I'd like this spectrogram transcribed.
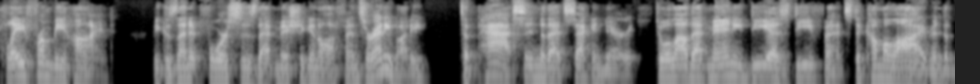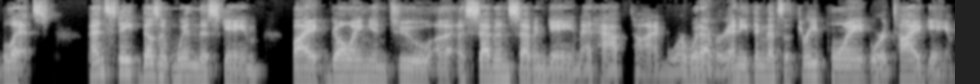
play from behind because then it forces that Michigan offense or anybody to pass into that secondary to allow that Manny Diaz defense to come alive into blitz. Penn State doesn't win this game by going into a, 7 7 game at halftime or whatever, anything that's a three point or a tie game.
